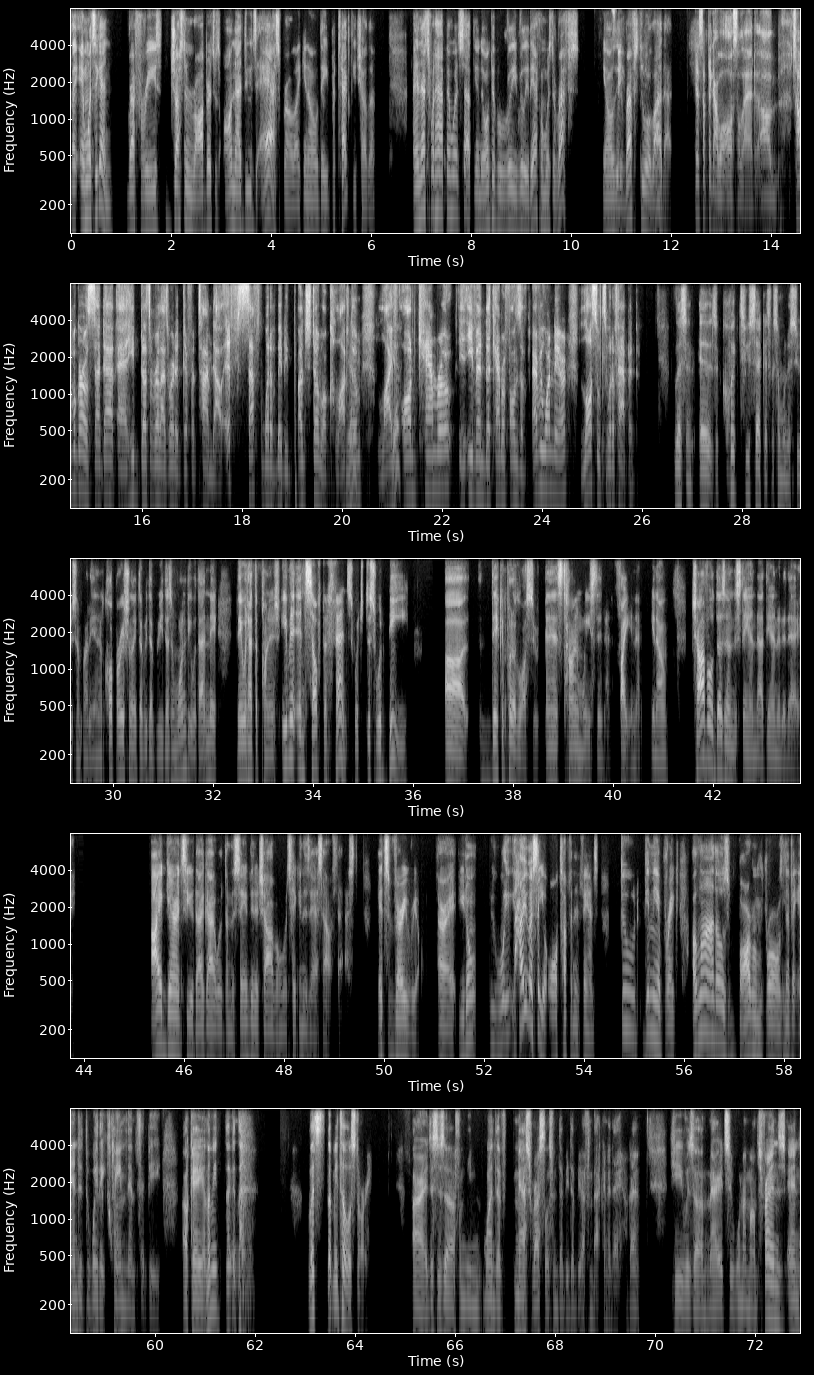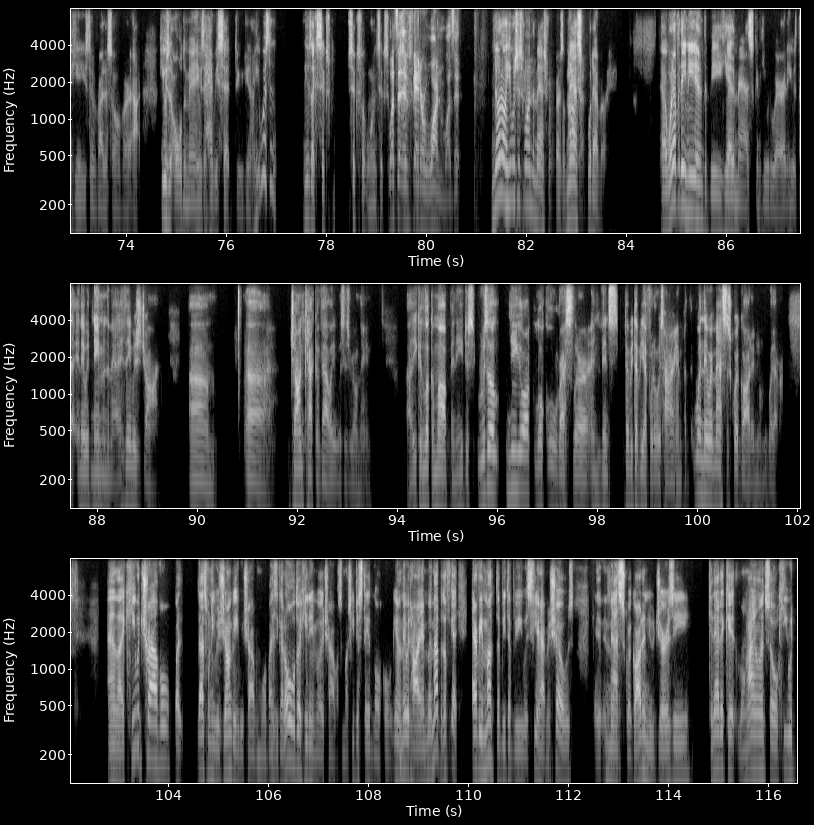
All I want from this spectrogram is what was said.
like, and once again, referees, Justin Roberts was on that dude's ass, bro. Like, you know, they protect each other, and that's what happened with Seth. You know, the only people who really, really there for him was the refs. You know, the refs do a lot of that. Here's something I will also add. Um, Chavo Guerrero said that, and he doesn't realize we're at a different time now. If Seth would have maybe punched him or clocked Yeah. him live Yeah. on camera, even the camera phones of everyone there, lawsuits would have happened. Listen, it was a quick two seconds for someone to sue somebody, and a corporation like WWE doesn't want to deal with that, and they they would have to punish even in self defense, which this would be. Uh, they can put a lawsuit and it's time wasted fighting it. You know, Chavo doesn't understand that at the end of the day. I guarantee you that guy would have done the same thing to Chavo and would taking his ass out fast. It's very real. All right. You don't, how are you going to say you're all tougher than fans? Dude, give me a break. A lot of those barroom brawls never ended the way they claimed them to be. Okay. Let me, let's, let me tell a story. All right. This is uh, from the one of the mass wrestlers from WWF from back in the day. Okay. He was uh, married to one of my mom's friends, and he used to invite us over. Uh, he was an older man. He was a heavy set dude. You know, he wasn't. He was like six six foot one, six. Was it Invader foot. One? Was it? No, no, he was just one of the mask wrestlers, mask, Okay. whatever. Uh, whatever they needed him to be, he had a mask and he would wear it. He was that, and they would name him the man. His name was John. Um, uh, John Cacavalli was his real name. Uh, you can look him up, and he just was a New York local wrestler. And Vince WWF would always hire him, but when they were at Madison Square Garden, or whatever. And like he would travel, but that's when he was younger. He would travel more. But as he got older, he didn't really travel so much. He just stayed local. You know, and they would hire him. Remember, don't forget, every month WWE was here having shows in Madison Square Garden, New Jersey, Connecticut, Long Island. So he would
